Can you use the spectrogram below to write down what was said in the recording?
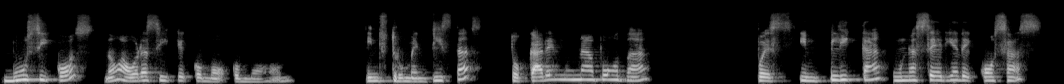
músicos, ¿no? Ahora sí que como, como instrumentistas, tocar en una boda pues implica una serie de cosas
